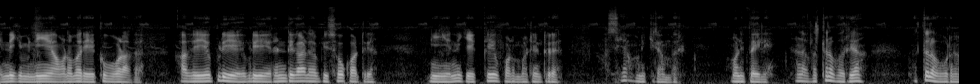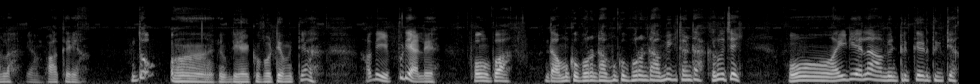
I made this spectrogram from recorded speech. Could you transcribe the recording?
என்றைக்கும் நீ அவனை மாதிரி எக்கு போடாத. அதை எப்படி எப்படி ரெண்டு காலம் எப்படி ஷோ நீ என்னைக்கு எக்கையே போட மாட்டேன்ற. அசையா மணிக்கிறான் பாரு மொழிப்பையிலே. நல்லா வெத்தலை பாருயா வெத்தலை போடு நல்லா. ஏன் பார்க்குறியா இதோ இப்படி எக்கு போட்டியா மத்தியா அது எப்படி ஆளு? போங்கப்பா. இந்த அமுக்க போகிறேன்டா அமுக்க போகிறேன்டா அமுக்கிட்டான்டா. கருவச்சை. ஓ ஐடியாலாம் அவன் ட்ரிக் எடுத்துக்கிட்டியா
